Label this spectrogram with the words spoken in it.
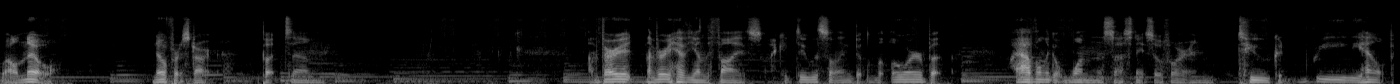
Well, no. No for a start. But, um... I'm very I'm very heavy on the fives. I could do with something a bit lower, but I have only got one assassinate so far, and two could really help.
